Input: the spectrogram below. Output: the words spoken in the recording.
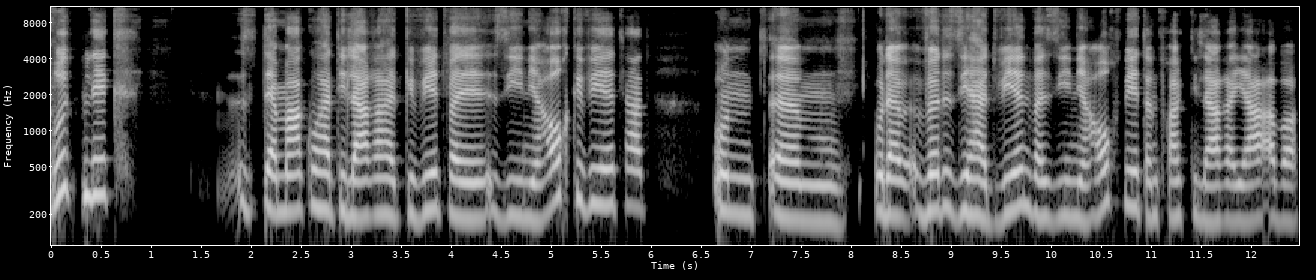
Rückblick. Der Marco hat die Lara halt gewählt, weil sie ihn ja auch gewählt hat. Und, ähm, oder würde sie halt wählen, weil sie ihn ja auch wählt. Dann fragt die Lara, ja, aber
